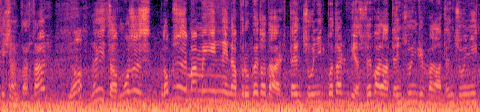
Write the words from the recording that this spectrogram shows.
tysiącach, tak? No, No i co, możesz, dobrze, że mamy inny na próbę, to tak, ten czujnik, bo tak wiesz, wywala ten czujnik, wywala ten czujnik.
